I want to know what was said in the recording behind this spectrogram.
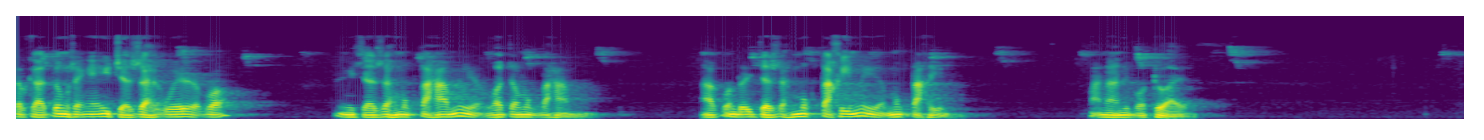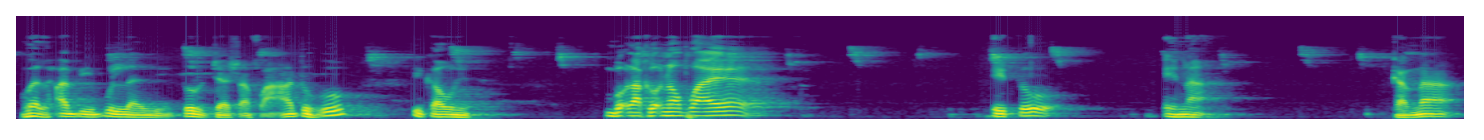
tergantung sing ijazah kowe apa. Ijazah muktahami ya maca muktaham. Aku untuk ijazah muktahimi ya muktahim. Maknane padha ae. Wal habibul ladzi turja syafaatuhu fi kauni. Mbok lagokno pae itu enak. Karena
